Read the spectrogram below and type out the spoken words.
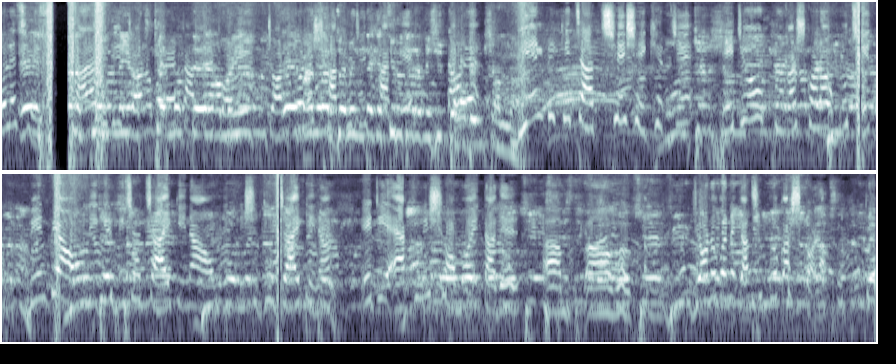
বলেছে। বিএনপি কি চাচ্ছে সেই ক্ষেত্রে এটিও প্রকাশ করা উচিত। বিএনপি আওয়ামী লীগের বিচার চায় কিনা আওয়ামী লীগ নিষিদ্ধ চায় কিনা এটি এখনই সময় তাদের জনগণের কাছে প্রকাশ করা। তো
